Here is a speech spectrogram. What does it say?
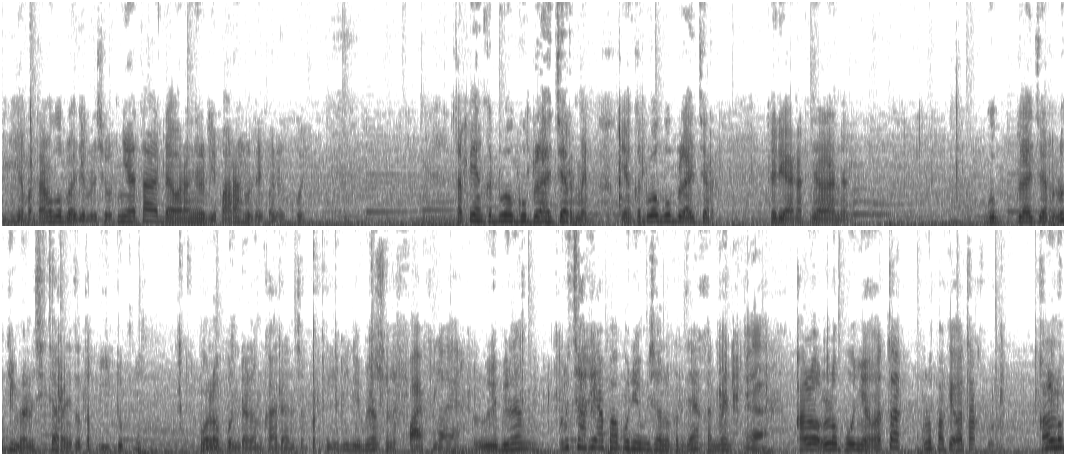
Hmm. yang pertama gue belajar bersyukur ternyata ada orang yang lebih parah lo daripada gue tapi yang kedua gue belajar men. Yang kedua gue belajar dari anak jalanan. Gue belajar lu gimana sih caranya tetap hidup nih walaupun dalam keadaan seperti ini dia bilang survive lah ya. dia bilang lu cari apa pun yang bisa lu kerjakan men. Ya. kalau lu punya otak lu pakai otak lu. Kalau lu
